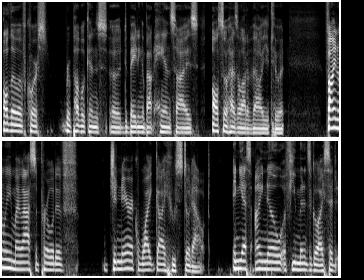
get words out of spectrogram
although, of course, Republicans uh, debating about hand size also has a lot of value to it. Finally, my last superlative generic white guy who stood out. And yes, I know a few minutes ago I said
